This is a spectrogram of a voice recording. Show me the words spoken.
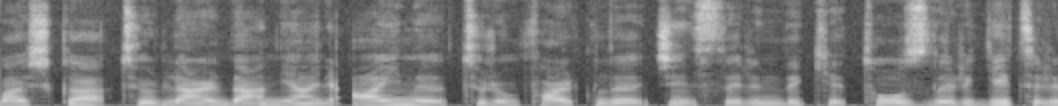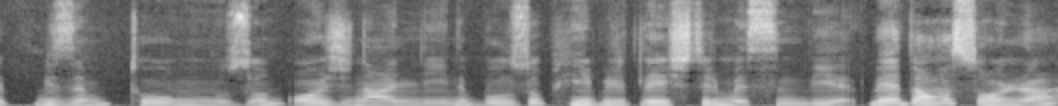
başka türlerden yani aynı türün farklı cinslerindeki tozları getirip bizim tohumumuzun orijinalliğini bozup hibritleştirmesin diye. Ve daha sonra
